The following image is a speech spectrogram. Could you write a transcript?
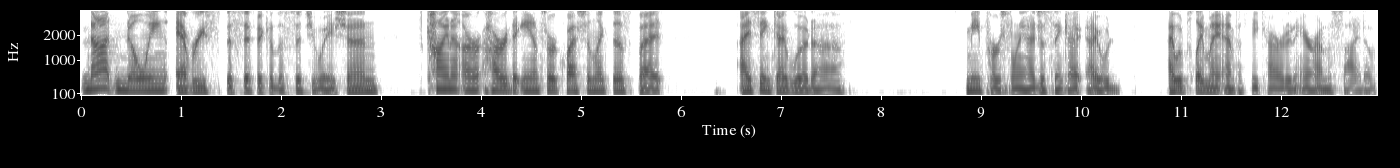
not knowing every specific of the situation, it's kind of hard to answer a question like this, but I think I would uh me personally, I just think I, I would I would play my empathy card and err on the side of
